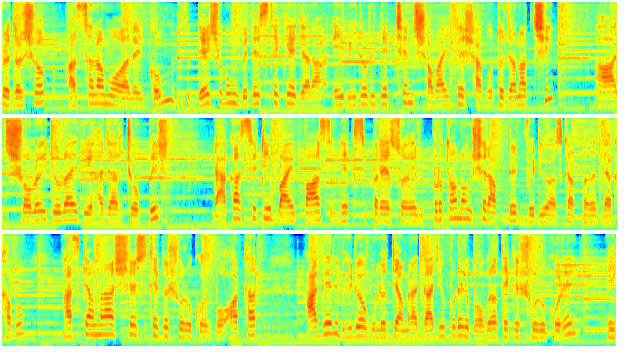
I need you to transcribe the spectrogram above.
সুপ্রিয় দর্শক আসসালামু আলাইকুম। দেশ এবং বিদেশ থেকে যারা এই ভিডিওটি দেখছেন, সবাইকে স্বাগত জানাচ্ছি। আজ ষোলোই জুলাই দুই হাজার চব্বিশ, ঢাকা সিটি বাইপাস এক্সপ্রেসওয়ের প্রথম অংশের আপডেট ভিডিও আজকে আপনাদের দেখাবো। আজকে আমরা শেষ থেকে শুরু করব। অর্থাৎ আগের ভিডিওগুলোতে আমরা গাজীপুরের বগরা থেকে শুরু করে এই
